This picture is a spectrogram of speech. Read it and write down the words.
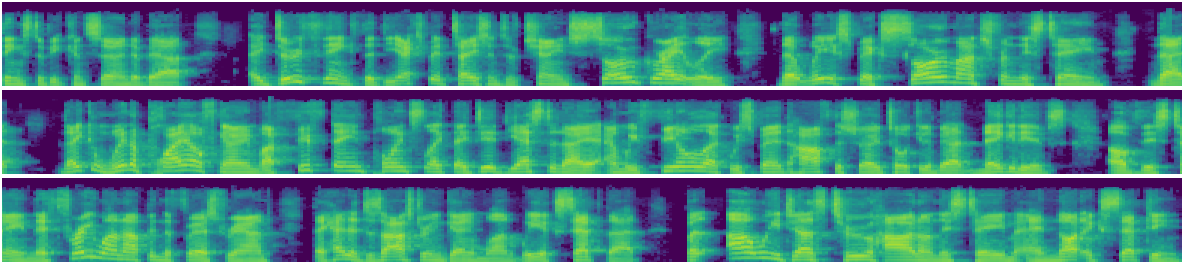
things to be concerned about. I do think that the expectations have changed so greatly that we expect so much from this team that they can win a playoff game by 15 points like they did yesterday, and we feel like we spent half the show talking about negatives of this team. They're 3 1 up in the first round. They had a disaster in game one. We accept that. But are we just too hard on this team and not accepting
